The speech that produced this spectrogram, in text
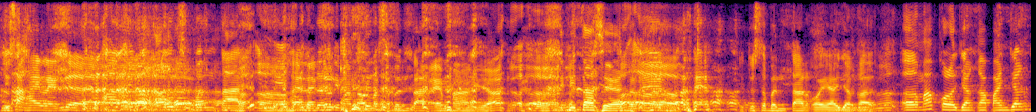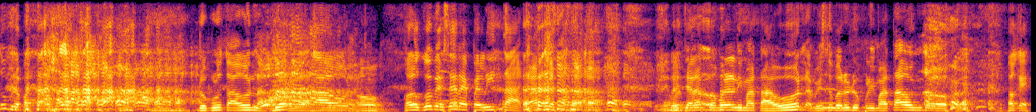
bisa Highlander. Tahun sebentar. Highlander lima tahun masa bentar emang ya. Aktivitas ya. itu sebentar kok ya jangka. Eh, maaf kalau jangka panjang tuh berapa tahun? 20 tahun lah. 20 tahun. Oh, kalau gue biasanya repelita kan. Rencana pembangunan 5 tahun, habis itu baru 25 tahun tuh. Oke,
